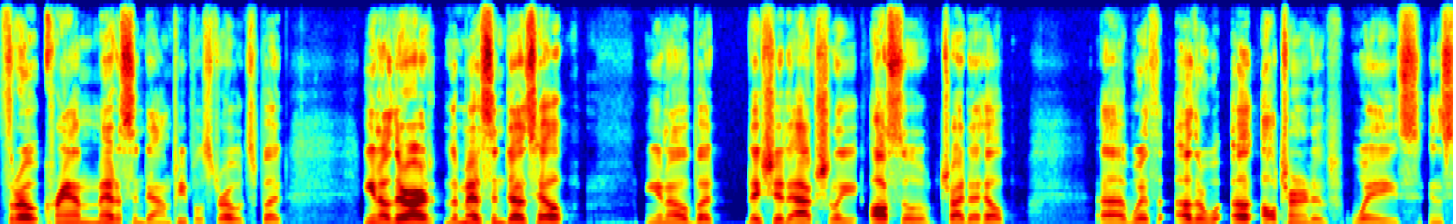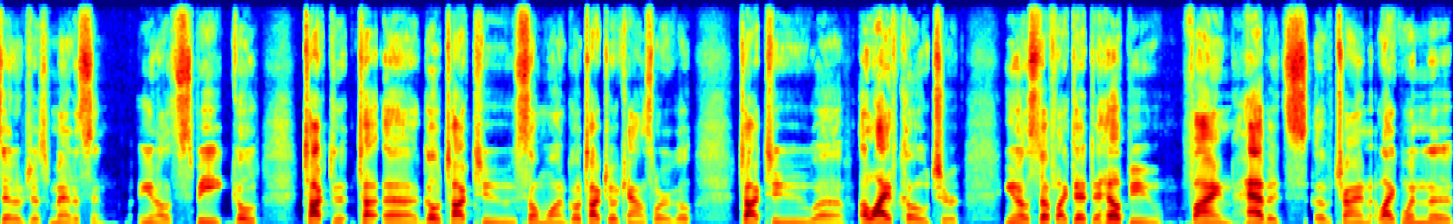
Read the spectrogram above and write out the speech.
throat cram medicine down people's throats. But you know, there are the medicine does help. You know, but they should actually also try to help uh, with other uh, alternative ways instead of just medicine. You know speak go talk to uh, go talk to someone go talk to a counselor go talk to uh, a life coach or you know stuff like that to help you find habits of trying like when the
